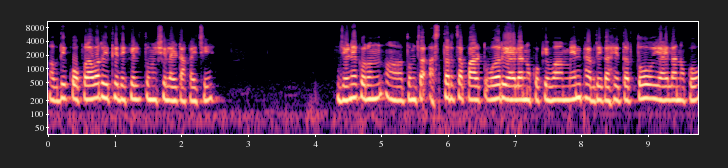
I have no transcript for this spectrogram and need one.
अगदी कोपरावर इथे देखील तुम्ही शिलाई टाकायची. जेणेकरून तुमचा अस्तरचा पार्ट वर यायला नको किंवा मेन फॅब्रिक आहे तर तो यायला नको.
